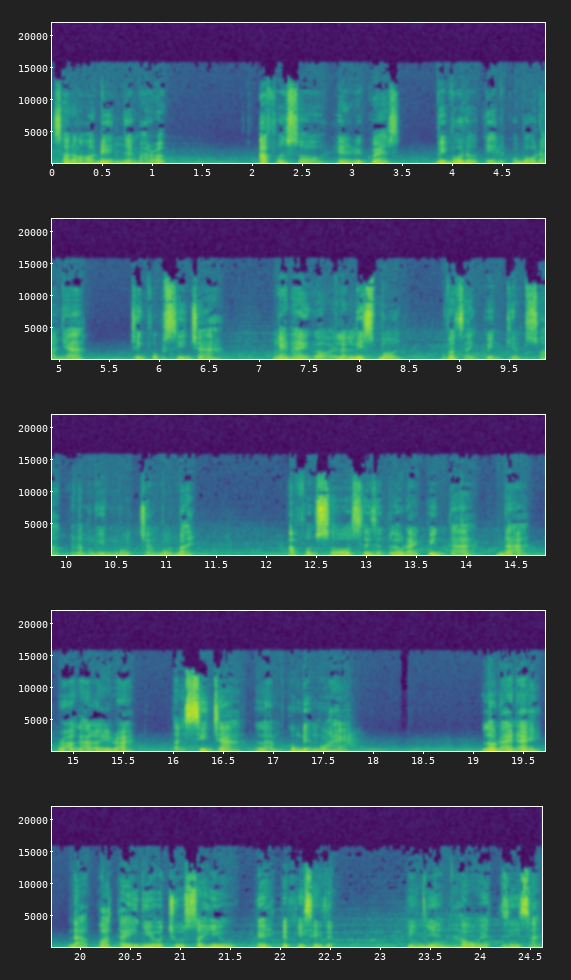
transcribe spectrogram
sau đó đến người Maroc. Alfonso Henriques, vị vua đầu tiên của Bồ Đào Nha, chinh phục Sintra, ngày nay gọi là Lisbon và giành quyền kiểm soát vào năm 1147. Alfonso xây dựng lâu đài Quinta da Ragalera tại Sintra làm cung điện mùa hè. Lâu đài này đã qua tay nhiều chủ sở hữu kể từ khi xây dựng. Tuy nhiên, hầu hết di sản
